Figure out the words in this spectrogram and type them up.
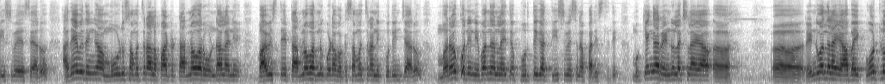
తీసివేశారు. అదేవిధంగా మూడు సంవత్సరాల పాటు టర్నోవర్ ఉండాలని భావిస్తే టర్నోవర్ను కూడా ఒక సంవత్సరానికి కుదించారు. మరో కొన్ని నిబంధనలు అయితే పూర్తిగా తీసివేసిన పరిస్థితి. ముఖ్యంగా రెండు లక్షల రెండు వందల యాభై కోట్లు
